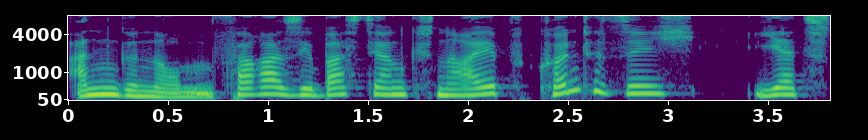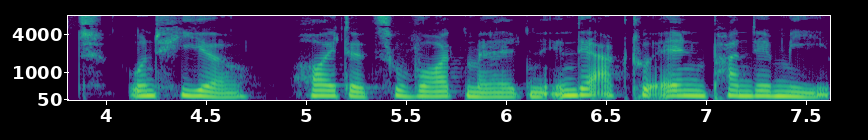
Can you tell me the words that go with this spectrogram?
angenommen, Pfarrer Sebastian Kneip könnte sich jetzt und hier heute zu Wort melden in der aktuellen Pandemie.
